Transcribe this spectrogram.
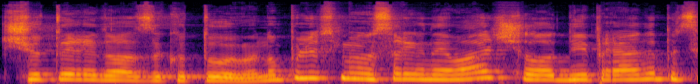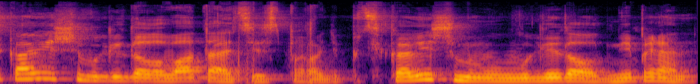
4-2 за закотуємо. Ну, плюс-мінус рівний матч, але Дніпряни поцікавіше виглядало в атаці, справді. Поцікавіше виглядало Дніпряни.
